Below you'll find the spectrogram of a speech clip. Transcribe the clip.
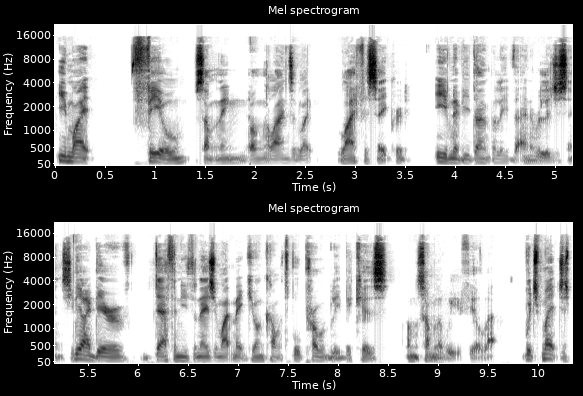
you might feel something along the lines of like, life is sacred, even if you don't believe that in a religious sense. The idea of death and euthanasia might make you uncomfortable, probably because on some level you feel that, which might just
